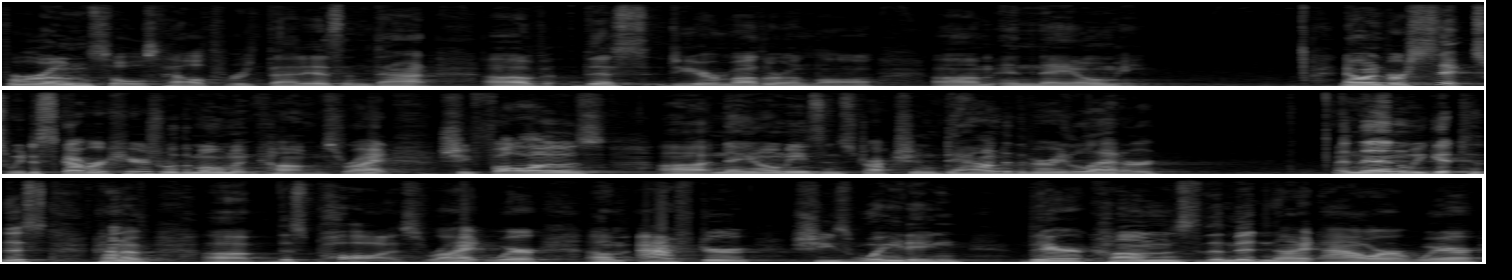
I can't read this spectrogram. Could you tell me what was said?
for her own soul's health, Ruth that is, and that of this dear mother in law um, in Naomi. Now, in verse 6, we discover here's where the moment comes, right? She follows uh, Naomi's instruction down to the very letter. And then we get to this kind of uh, this pause, right, where um, after she's waiting, there comes the midnight hour where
